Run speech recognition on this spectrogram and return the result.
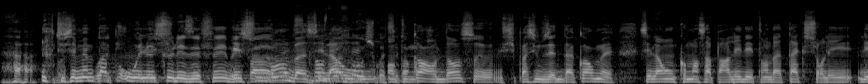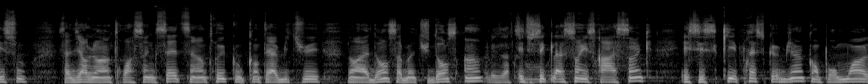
tu sais même pas Ouais, où est le que les effets, mais Et souvent, bah, c'est là où, gauche, quoi, en tout cas, marché. en danse, euh, je sais pas si vous êtes d'accord, mais c'est là où on commence à parler des temps d'attaque sur les, les sons. C'est-à-dire le 1, 3, 5, 7, c'est un truc où quand tu es habitué dans la danse, ah ben, tu danses 1 Les accents. et tu sais que l'accent il sera à 5. Et c'est ce qui est presque bien quand pour moi,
